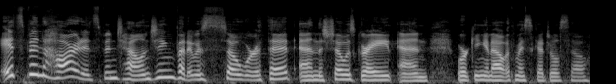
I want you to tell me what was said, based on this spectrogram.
It's been hard. It's been challenging, but it was so worth it. And the show was great and working it out with my schedule. So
